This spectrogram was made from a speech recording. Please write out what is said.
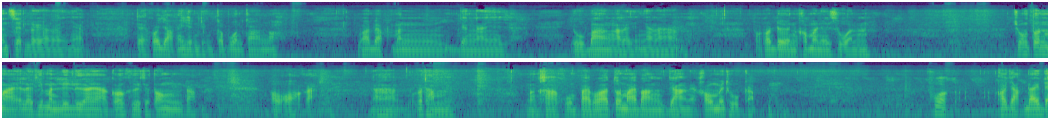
มันเสร็จเลยอะไรอย่างเงี้ย แต่ก็อยากให้เห็นถึงกระบวนการเนาะว่าแบบมันยังไงอยู่บ้างอะไรอย่างเงี้ยนะฮะพอก็เดินเข้ามาในสวน ช่วงต้นไม้อะไรที่มันเลื้อยๆอะก็คือจะต้องแบบเอาออกอะนะฮะก็ทำหลังคาคุมไปเพราะว่าต้นไม้บางอย่างเนี่ยเขาไม่ถูกกับ พวกเขาอยากได้แด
